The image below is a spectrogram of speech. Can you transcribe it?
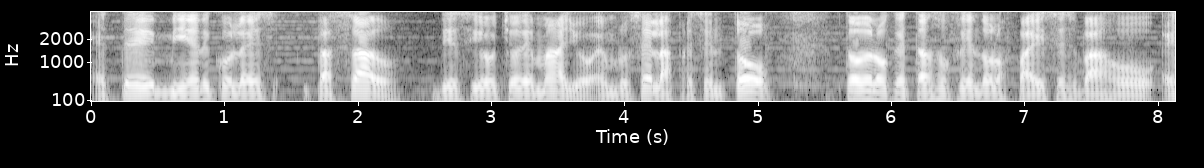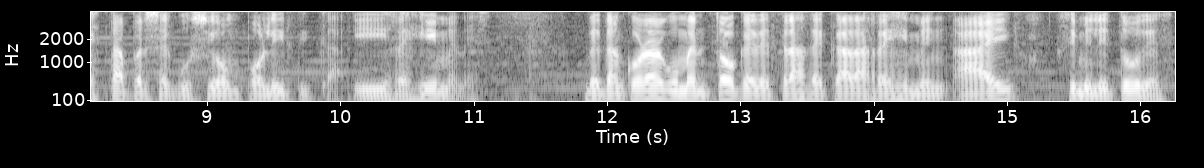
este miércoles pasado, 18 de mayo, en Bruselas, presentó todo lo que están sufriendo los países bajo esta persecución política y regímenes. Betancourt argumentó que detrás de cada régimen hay similitudes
